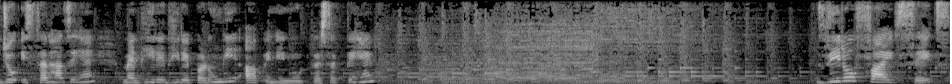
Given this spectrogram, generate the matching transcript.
जो इस तरह से हैं। मैं धीरे धीरे पढ़ूँगी, आप इन्हें नोट कर सकते हैं। Zero five six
